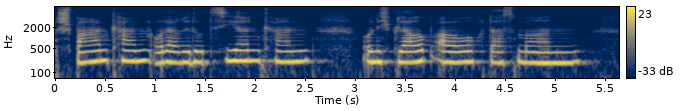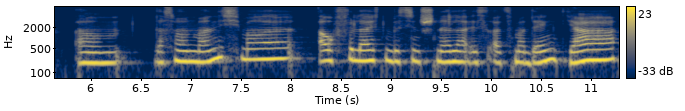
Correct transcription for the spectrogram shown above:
sparen kann oder reduzieren kann. Und ich glaube auch, dass man, ähm, dass man manchmal auch vielleicht ein bisschen schneller ist, als man denkt. Ja,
